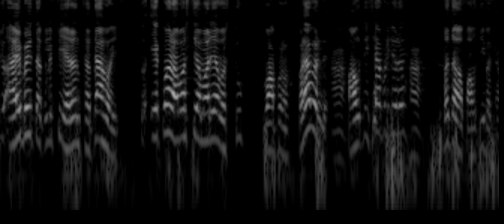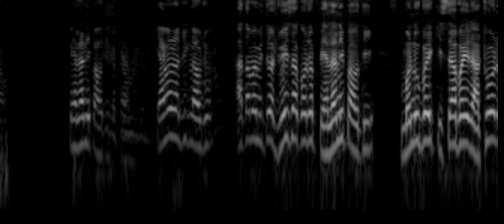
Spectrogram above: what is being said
જો આવી બધી તકલીફથી હેરાન થતા હોય તો એકવાર અવશ્ય અમારી આ વસ્તુ વાપરો. બરાબર ને? પાવતી છે આપણી જોડે? બતાવો પાવતી બતાવો. પહેલાંની પાવતી બતાવો. કેમેરા નજીક લાવજો. આ તમે મિત્રો જોઈ શકો છો પહેલાંની પાવતી. મનુભાઈ કિસ્સાભાઈ રાઠોડ.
